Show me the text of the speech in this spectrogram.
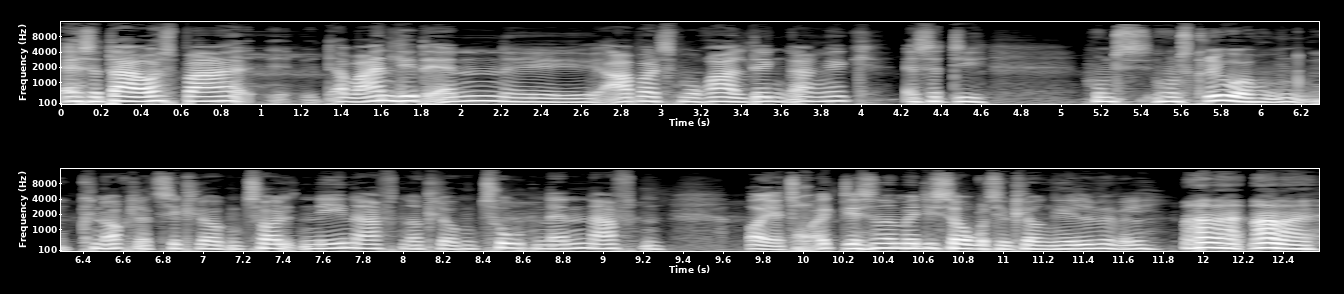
altså der er også bare, der var en lidt anden øh, arbejdsmoral dengang, ikke? Altså de, hun, hun skriver, hun knokler til klokken 12 den ene aften og klokken 2 den anden aften. Og jeg tror ikke, det er sådan noget med, at de sover til klokken 11, vel? nej, nej, nej, nej. Altså,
